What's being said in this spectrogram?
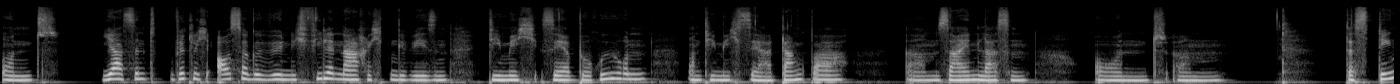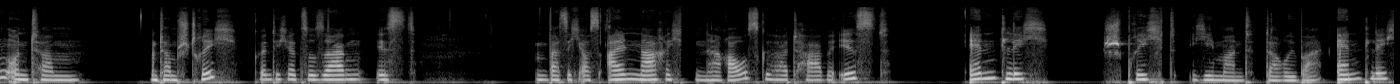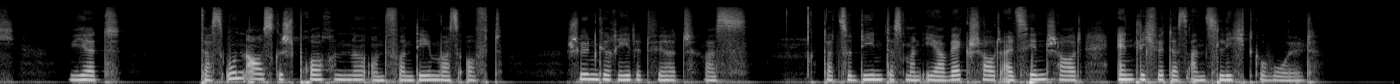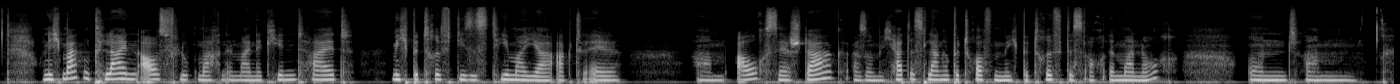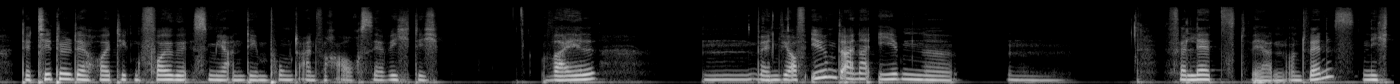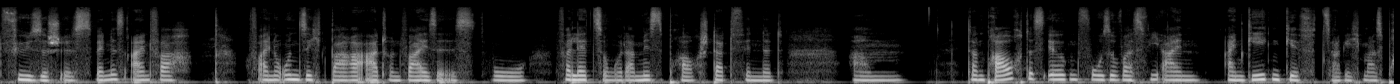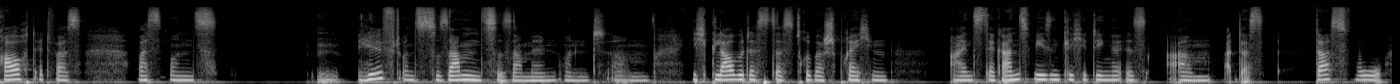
Und ja, es sind wirklich außergewöhnlich viele Nachrichten gewesen, die mich sehr berühren und die mich sehr dankbar ähm, sein lassen. Und ähm, das Ding unterm, unterm Strich, könnte ich jetzt so sagen, ist, was ich aus allen Nachrichten herausgehört habe, ist, endlich spricht jemand darüber. Endlich wird das Unausgesprochene und von dem, was oft schön geredet wird, was dazu dient, dass man eher wegschaut als hinschaut, endlich wird das ans Licht geholt. Und ich mag einen kleinen Ausflug machen in meine Kindheit. Mich betrifft dieses Thema ja aktuell ähm, auch sehr stark. Also mich hat es lange betroffen, mich betrifft es auch immer noch. Und ähm, der Titel der heutigen Folge ist mir an dem Punkt einfach auch sehr wichtig, weil mh, hm, wenn wir auf irgendeiner Ebene mh, hm, verletzt werden und wenn es nicht physisch ist, wenn es einfach auf eine unsichtbare Art und Weise ist, wo Verletzung oder Missbrauch stattfindet, ähm, dann braucht es irgendwo sowas wie ein, ein Gegengift, sage ich mal. Es braucht etwas, was uns äh, hilft, uns zusammenzusammeln. Und ähm, ich glaube, dass das drüber sprechen eins der ganz wesentliche Dinge ist, ähm, dass das, wo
